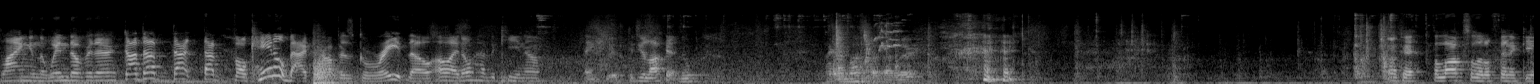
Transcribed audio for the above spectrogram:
flying in the wind over there. God, that, that, that volcano backdrop is great though. Oh, I don't have the key now. Thank you. Did you lock it? Nope. I got my stuff out there. Okay, the lock's a little finicky.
